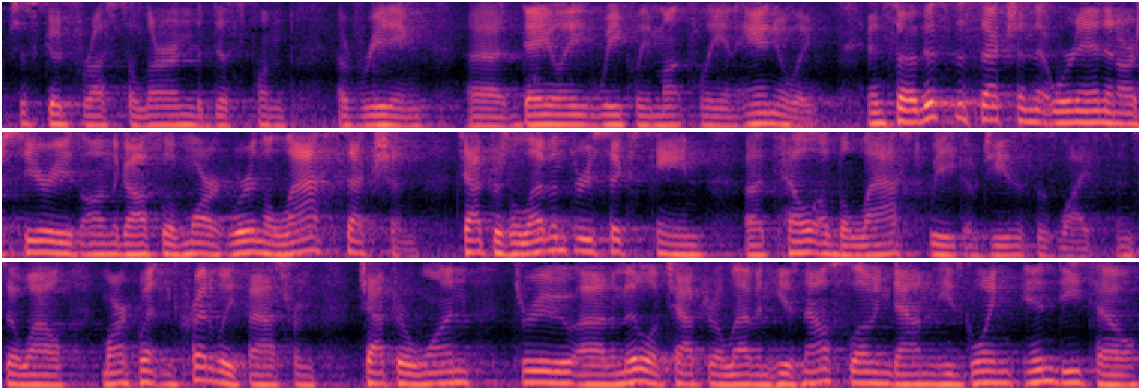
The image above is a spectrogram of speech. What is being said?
It's just good for us to learn the discipline of reading uh, daily, weekly, monthly, and annually. And so this is the section that we're in in our series on the Gospel of Mark. We're in the last section. Chapters 11 through 16 uh, tell of the last week of Jesus' life. And so while Mark went incredibly fast from chapter 1 through uh, the middle of chapter 11, he is now slowing down and he's going in detail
